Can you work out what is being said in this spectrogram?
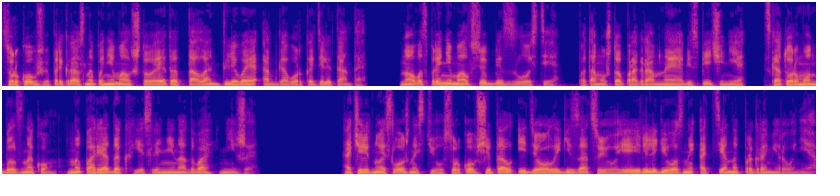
Сурков же прекрасно понимал, что это талантливая отговорка дилетанта, но воспринимал все без злости, потому что программное обеспечение с которым он был знаком, на порядок, если не на два, ниже. Очередной сложностью Сурков считал идеологизацию и религиозный оттенок программирования.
